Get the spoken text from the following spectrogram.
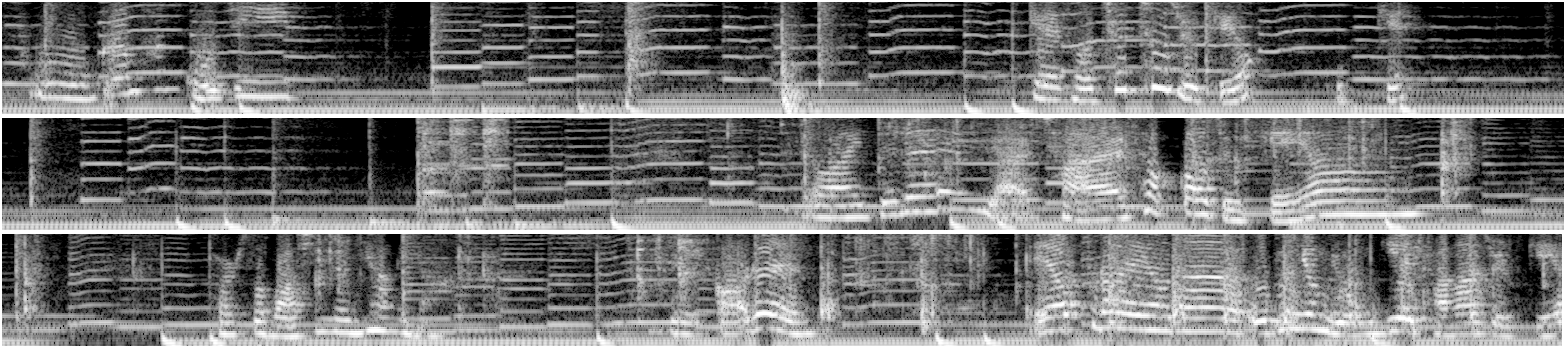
소금 한 꼬집 이렇게 해서 채쳐줄게요 곱게 이 아이들을 잘- 잘 섞어줄게요 벌써 맛있는 향이 나 이제 이거를 에어프라이어나 오븐용 용기에 담아줄게요.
